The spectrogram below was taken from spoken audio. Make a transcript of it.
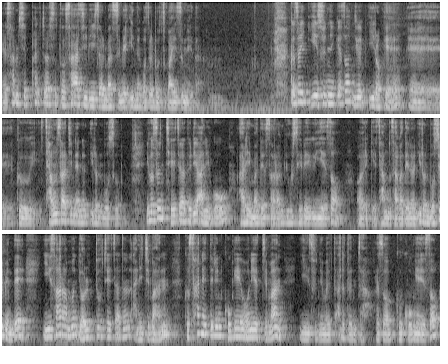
38절부터 42절 말씀에 있는 것을 볼 수가 있습니다. 그래서 예수님께서 이렇게 에, 그 장사 지내는 이런 모습 이것은 제자들이 아니고 아리마대 사람 요셉에 의해서 어, 이렇게 장사가 되는 이런 모습인데 이 사람은 열두 제자는 아니지만 그 산에 들인 공회원이었지만 예수님을 따르던 자. 그래서 그 공회에서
